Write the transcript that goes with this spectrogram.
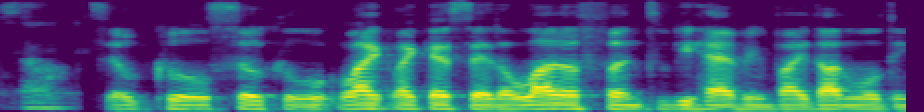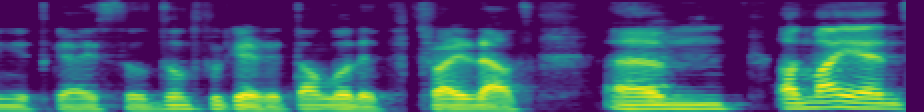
So so cool, so cool. Like like I said, a lot of fun to be having by downloading it, guys. So don't forget it, download it, try it out. Um, on my end,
